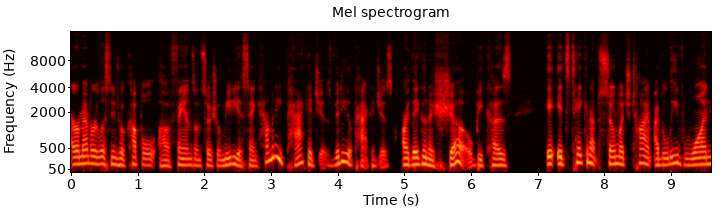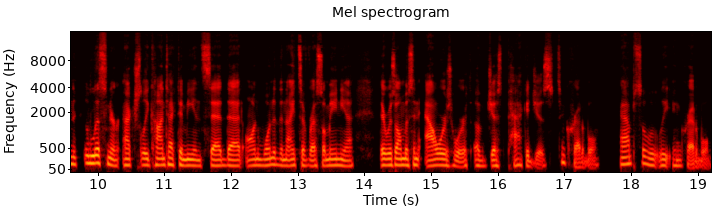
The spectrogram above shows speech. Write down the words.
I remember listening to a couple of fans on social media saying, How many packages, video packages, are they going to show? Because it's taken up so much time. I believe one listener actually contacted me and said that on one of the nights of WrestleMania, there was almost an hour's worth of just packages. It's incredible. Absolutely incredible.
